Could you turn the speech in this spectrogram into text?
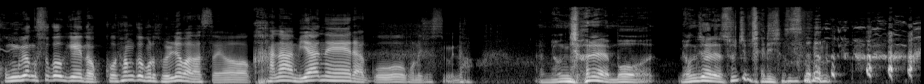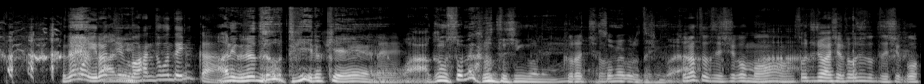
공병 수거기에 넣고 현금으로 돌려받았어요. 가나 미안해라고 보내주셨습니다. 명절에 뭐, 명절에 술집 차리셨어요? 근데 뭐 이런 집. 뭐 한두 군데니까. 아니, 그래도 어떻게 이렇게. 네. 와, 그럼 소맥으로 드신 거네. 그렇죠. 소맥으로 드신 거야. 소맥도 드시고 뭐 소주 좋아하시면 소주도 드시고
